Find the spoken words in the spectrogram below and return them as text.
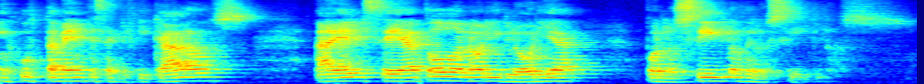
injustamente sacrificados, a Él sea todo honor y gloria por los siglos de los siglos.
